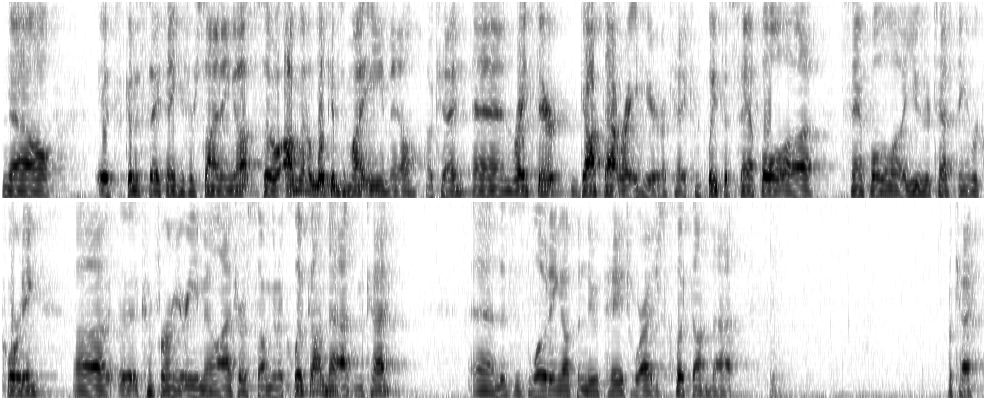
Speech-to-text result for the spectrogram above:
Now it's going to say thank you for signing up. So I'm going to look into my email, okay, and right there, got that right here, okay. Complete the sample uh, sample uh, user testing recording. Uh, confirm your email address. So I'm going to click on that, okay, and this is loading up a new page where I just clicked on that, okay.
